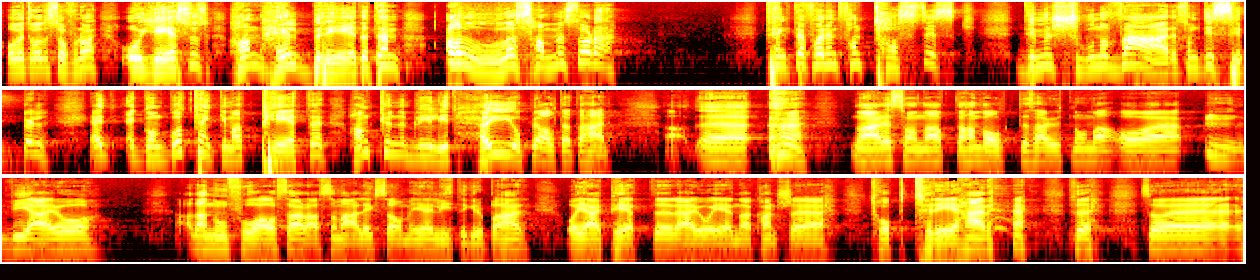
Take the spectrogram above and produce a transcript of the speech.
Og vet du hva det står for noe? Og Jesus han helbredet dem alle sammen, står det. Tenk deg for en fantastisk dimensjon å være som disippel. Jeg, jeg, kan godt tenke meg at Peter han kunne bli litt høy oppi alt dette her. Uh, nå er det sånn at Han valgte seg ut noen, da. Og uh, vi er jo Det er noen få av oss her da, som er liksom i elitegruppa her. Og jeg, Peter, er jo en av kanskje topp tre her. Så uh,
